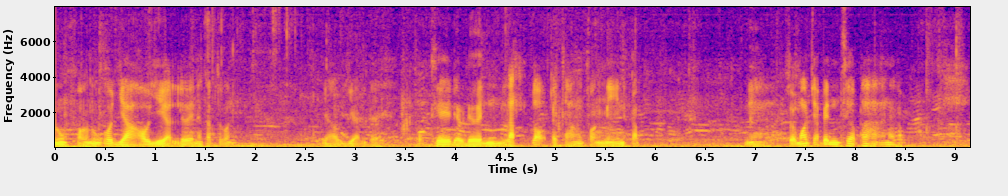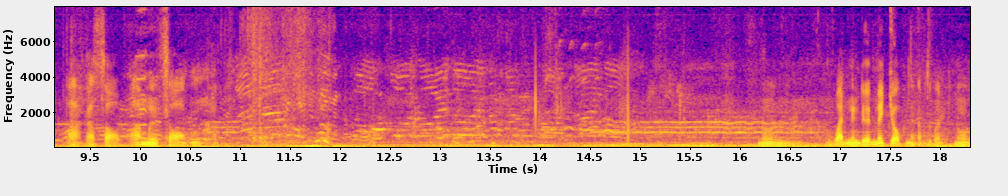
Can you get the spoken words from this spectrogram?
นู้นฝั่งนู้นก็ยาวเหยียดเลยนะครับทุกคนยาวเหยียดเลย โอเค เดี๋ยวเดินลัดเลาะไปทางฝั่งนี้นะครับเนี่ยส่วนมากจะเป็นเสื้อผ้านะครับผ้ากระสอบผ้ามือสองครับนู่นวันหนึ่งเดินไม่จบนะครับทุกคนนู่น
